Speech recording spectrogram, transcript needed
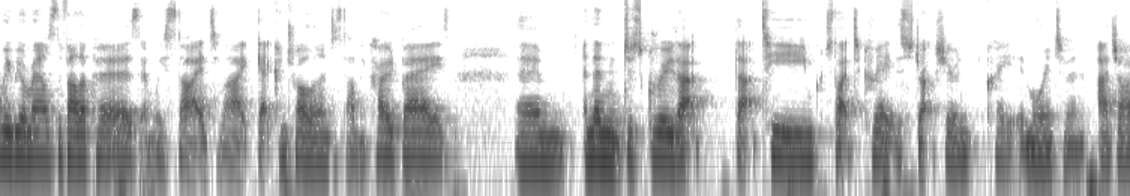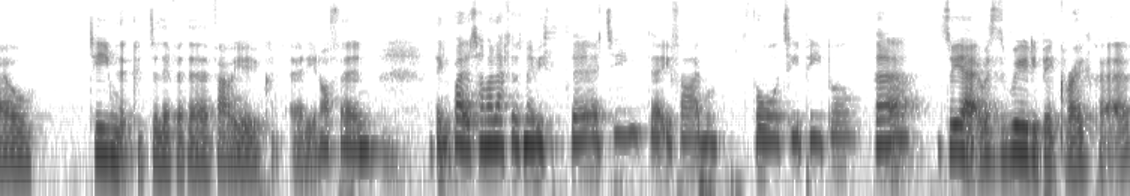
Ruby on Rails developers, and we started to like get control and understand the code base, um, and then just grew that that team started to create the structure and create it more into an agile team that could deliver the value kind of early and often. Mm. I think by the time I left, there was maybe 30, 35 or 40 people there. So yeah, it was a really big growth curve.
